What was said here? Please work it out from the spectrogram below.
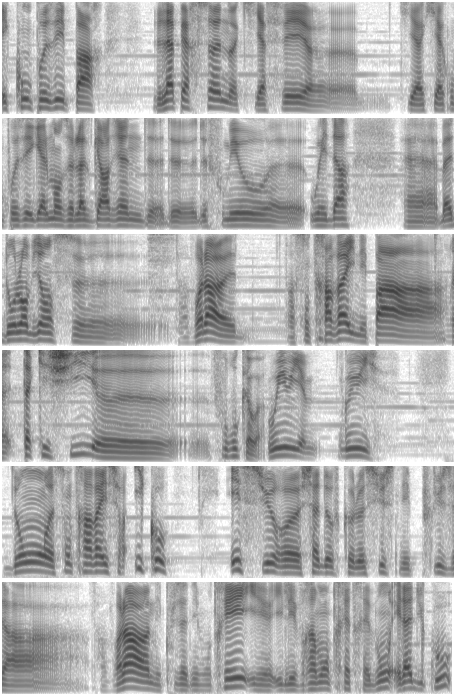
et composée par la personne qui a fait... euh, qui a, qui a composé également The Last Guardian de, de- de Fumio euh, Ueda, euh, bah, dont l'ambiance, enfin, voilà, enfin, son travail n'est pas, Takeshi Furukawa. oui, oui, oui, oui. Dont son travail sur Ico et sur Shadow of Colossus n'est plus à, enfin voilà, hein, n'est plus à démontrer. Il, il est vraiment très très bon. Et là, du coup,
